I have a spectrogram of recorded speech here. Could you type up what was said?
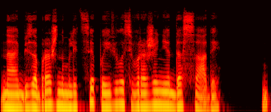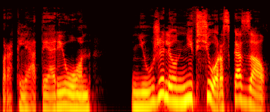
На обезображенном лице появилось выражение досады. «Проклятый Орион!» Неужели он не все рассказал?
